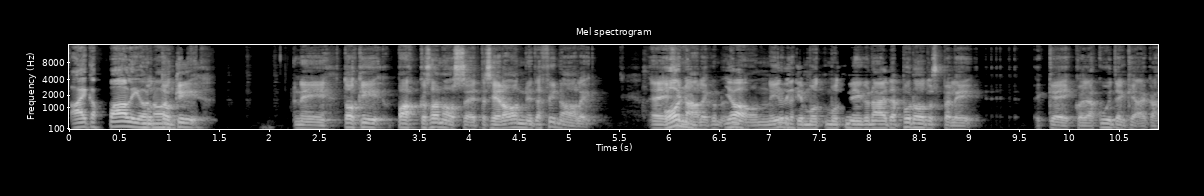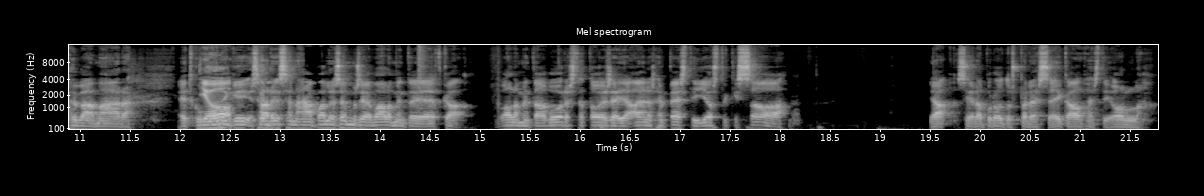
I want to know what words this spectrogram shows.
aika paljon Mutta on. toki, niin, toki pakko sanoa se, että siellä on niitä finaali, ei On, finaali, kun joo, on niitäkin, mutta mut niinku näitä pudotuspelikeikkoja kuitenkin aika hyvä määrä. Et kun Joo, kuitenkin sarjassa nähdään paljon semmoisia valmentajia, jotka valmentaa vuodesta toiseen ja aina sen pestin jostakin saa. Ja siellä pudotuspeleissä ei kauheasti olla.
